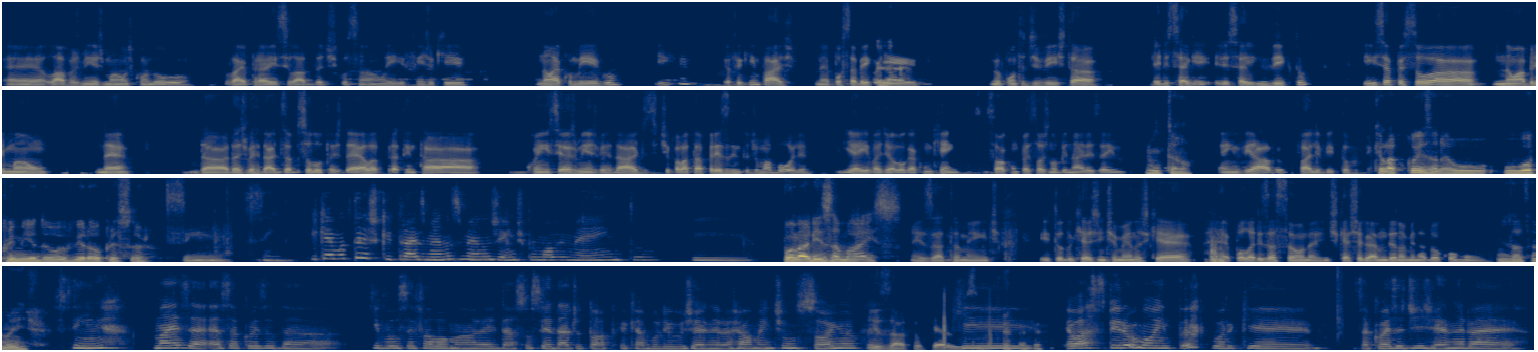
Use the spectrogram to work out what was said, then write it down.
é, lavo as minhas mãos quando vai para esse lado da discussão e finjo que não é comigo e eu fico em paz, né? Por saber que É. meu ponto de vista ele segue, ele segue invicto. E se a pessoa não abrir mão, né, da- das verdades absolutas dela para tentar conhecer as minhas verdades, tipo, ela tá presa dentro de uma bolha. E aí, vai dialogar com quem? Só com pessoas não binárias aí Então, é inviável. Fale, Victor. aquela coisa, né? O, o oprimido vira opressor. Sim, Sim. E que é muito triste, que traz menos e menos gente pro movimento. E. Polariza mais. exatamente. E tudo que a gente menos quer é polarização, né? A gente quer chegar num denominador comum. Exatamente. Sim. Mas é, essa coisa da. Que você falou uma hora aí da sociedade utópica que aboliu o gênero é realmente um sonho Exato, eu quero isso. que eu aspiro muito, porque essa coisa de gênero é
